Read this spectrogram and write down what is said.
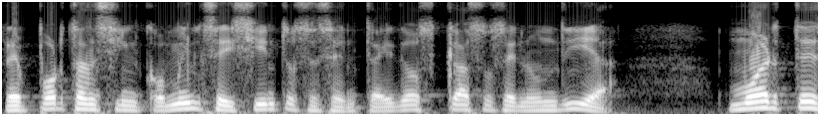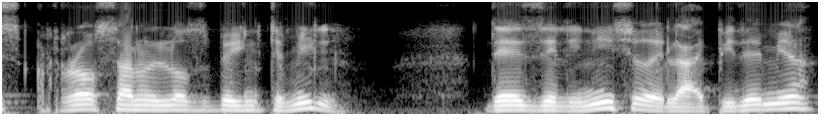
Reportan 5.662 casos en un día. Muertes rozan los 20.000. Desde el inicio de la epidemia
